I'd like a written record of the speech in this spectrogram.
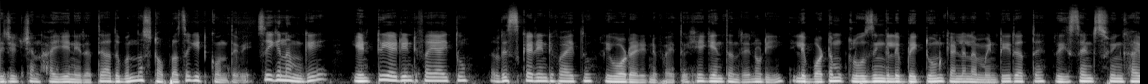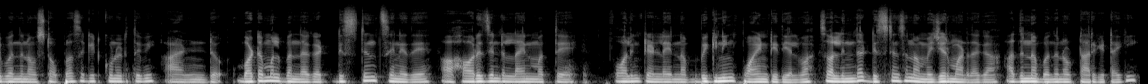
ರಿಜೆಕ್ಷನ್ ಹೈ ಏನಿರುತ್ತೆ, ಅದು ಬಂದು ಸ್ಟಾಪ್ ಲಾಸ್ ಆಗಿ ಇಟ್ಕೊತೀವಿ. ಸೊ ಈಗ ನಮಗೆ ಎಂಟ್ರಿ ಐಡೆಂಟಿಫೈ ಆಯಿತು ರಿಸ್ಕ್ ಐಡೆಂಟಿಫೈ ಆಯಿತು ರಿವಾರ್ಡ್ ಐಡೆಂಟಿಫೈ ಆಯಿತು. ಹೇಗೆ ಅಂತಂದ್ರೆ ನೋಡಿ, ಇಲ್ಲಿ ಬಾಟಮ್ ಕ್ಲೋಸಿಂಗ್ ಅಲ್ಲಿ ಬ್ರೇಕ್ ಡೌನ್ ಕ್ಯಾಂಡಲ್ ನಮ್ಮ ಎಂಟ್ರಿ ಇರುತ್ತೆ. ರೀಸೆಂಟ್ ಸ್ವಿಂಗ್ ಹೈ ಬಂದು ನಾವು ಸ್ಟಾಪ್ ಲಾಸ್ ಆಗಿ ಇಟ್ಕೊಂಡಿರ್ತೀವಿ. ಅಂಡ್ ಬಾಟಮ್ ಅಲ್ಲಿ ಬಂದಾಗ ಡಿಸ್ಟೆನ್ಸ್ ಏನಿದೆ, ಆ ಹಾರಿಜೆಂಟಲ್ ಲೈನ್ ಮತ್ತೆ ಫಾಲಿಂಗ್ ಟ್ರೆಂಡ್ ಲೈನ್ನ ಬಿಗಿನಿಂಗ್ ಪಾಯಿಂಟ್ ಇದೆಯಲ್ವಾ? ಸೊ ಅಲ್ಲಿಂದ ಡಿಸ್ಟೆನ್ಸ್ ನಾವು ಮೆಜರ್ ಮಾಡಿದಾಗ ಅದನ್ನ ಬಂದು ನಾವು ಟಾರ್ಗೆಟ್ ಆಗಿ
